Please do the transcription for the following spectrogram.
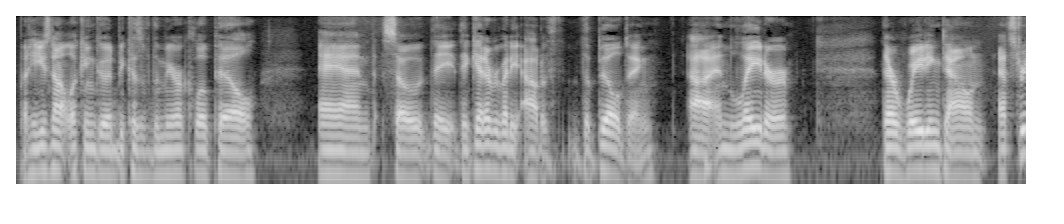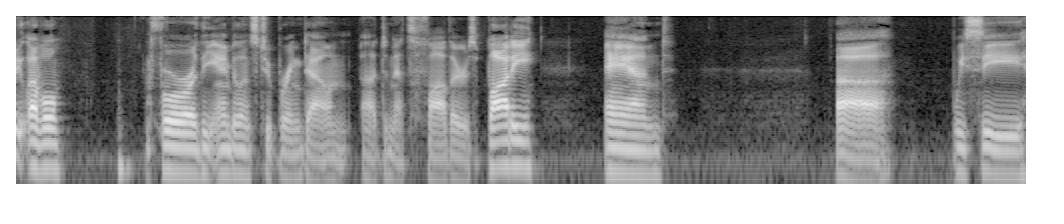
but he's not looking good because of the Miracle pill. and so they they get everybody out of the building, uh, and later they're waiting down at street level for the ambulance to bring down uh, Danette's father's body, and uh, we see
